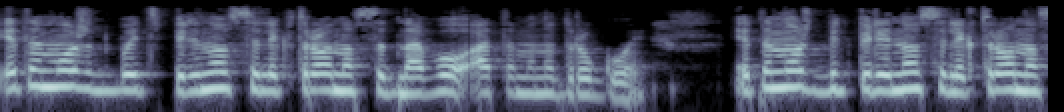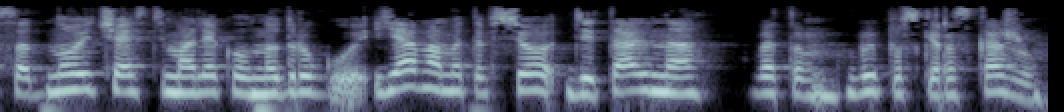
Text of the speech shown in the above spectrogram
Это может быть перенос электрона с одного атома на другой. Это может быть перенос электрона с одной части молекул на другую. Я вам это все детально в этом выпуске расскажу.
